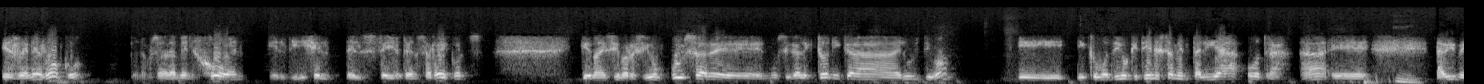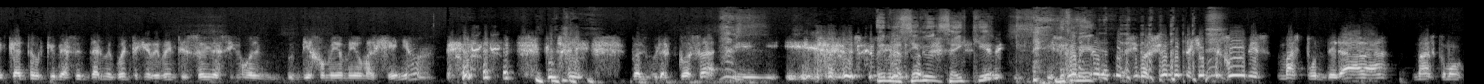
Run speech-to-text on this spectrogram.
es René Rocco, una persona también joven, él dirige el, sello Tensa Records, que más encima recibió un Pulsar en música electrónica, el último, y, y, como digo que tiene esa mentalidad otra ¿ah? eh, mm. a mí me encanta porque me hacen darme cuenta que de repente soy así como el viejo medio medio mal genio para algunas cosas y, y pero ¿sabéis qué? déjame la situación de esta gente joven es más ponderada más como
